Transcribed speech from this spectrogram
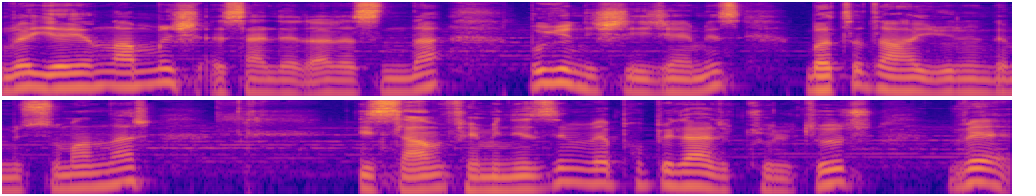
ve yayınlanmış eserleri arasında bugün işleyeceğimiz Batı tahayyülünde Müslümanlar İslam, feminizm ve popüler kültür ve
